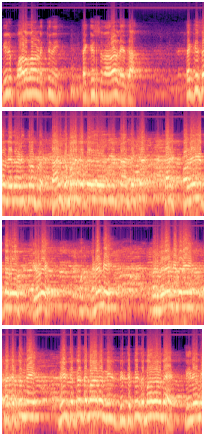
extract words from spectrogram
మీరు పోలవరం ఎత్తిని తగ్గిస్తున్నారా లేదా? తగ్గిస్తారా లేదా అడుగుతున్నప్పుడు దానికి సమాధానం చెప్పేది అధ్యక్ష? దాని వాళ్ళు ఏం చెప్తారు? ఇరవై. వినండి. మరి వినండి మరి? మరి చెప్తుంది మీరు చెప్పిన సమాధానం మీరు చెప్పిన సమాధానమే. నేనేమి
